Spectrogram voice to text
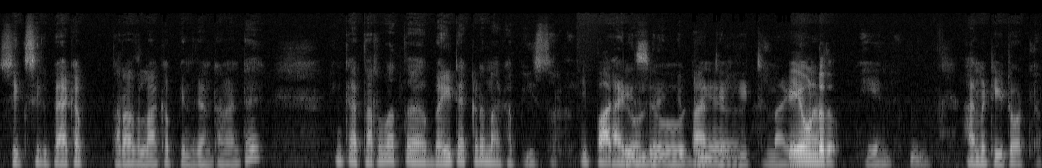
సిక్స్కి ప్యాకప్ తర్వాత లాకప్ ఎందుకంటానంటే ఇంకా తర్వాత బయట ఎక్కడ నాకు ఆ పీస్ దొరకదు. ఈ పార్టీలు ఏ ఉండదు. ఏం లేదు. ఆమె టీ టోటల్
